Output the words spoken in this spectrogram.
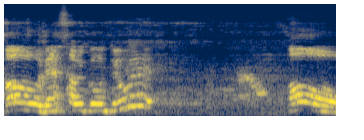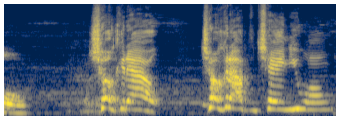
oh, that's how we gonna do it? Oh. Choke it out. Choke it out the chain. You won't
